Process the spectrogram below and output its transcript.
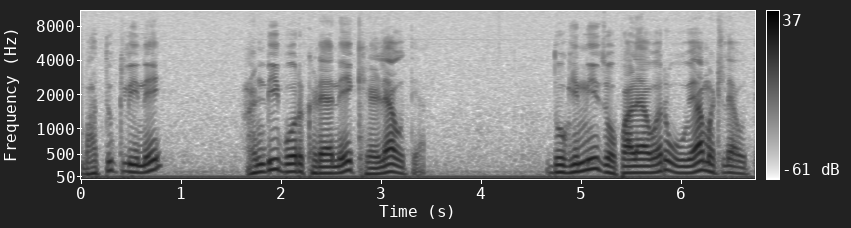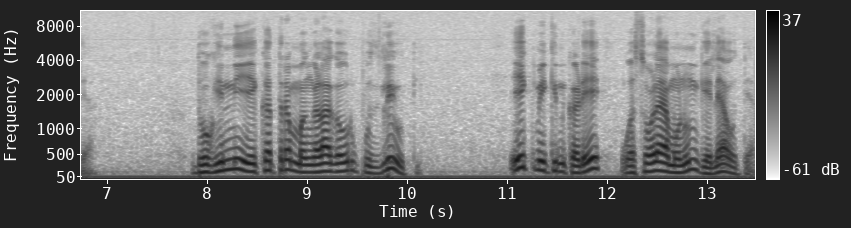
भातुकलीने हंडी बोरखड्याने खेळल्या होत्या. दोघींनी झोपाळ्यावर उव्या म्हटल्या होत्या. दोघींनी एकत्र मंगळागौर पुजली होती. एकमेकींकडे वसोळ्या म्हणून गेल्या होत्या.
